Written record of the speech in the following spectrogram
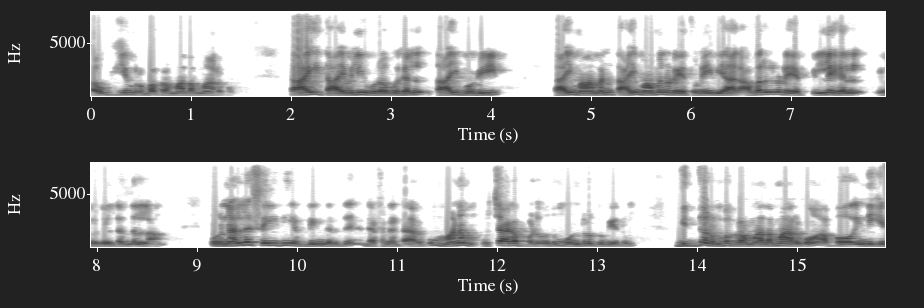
சௌக்கியம் ரொம்ப பிரமாதமா இருக்கும். தாய் தாய்வழி உறவுகள் தாய்மொழி தாய் மாமன் தாய் மாமனுடைய துணைவியார் அவர்களுடைய பிள்ளைகள் இவர்கள்ட்ட ஒரு நல்ல செய்தி அப்படிங்கிறது டெஃபினட்டாக இருக்கும். மனம் உற்சாகப்படுவதும் ஒன்று குவியதும் வித்தை ரொம்ப பிரமாதமா இருக்கும். அப்போ இன்னைக்கு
